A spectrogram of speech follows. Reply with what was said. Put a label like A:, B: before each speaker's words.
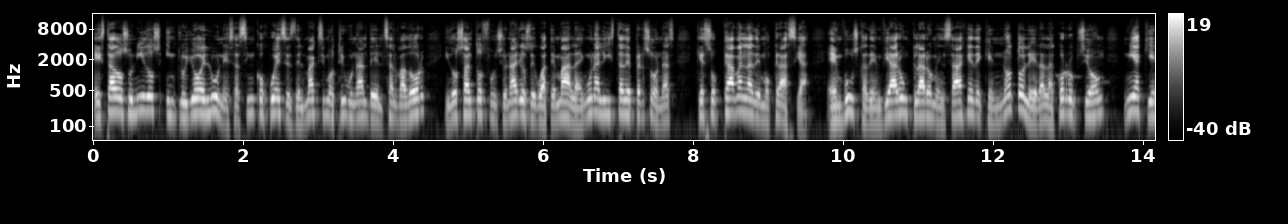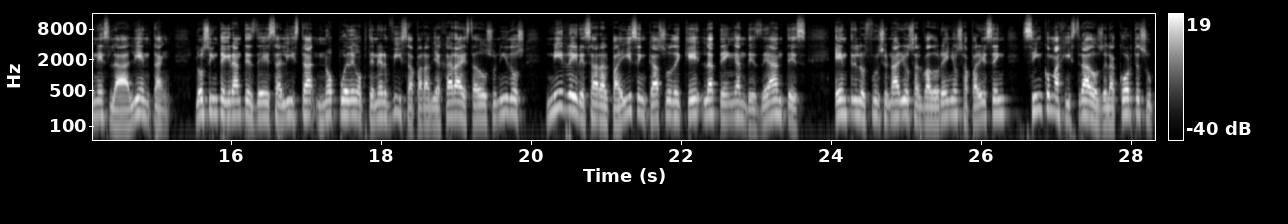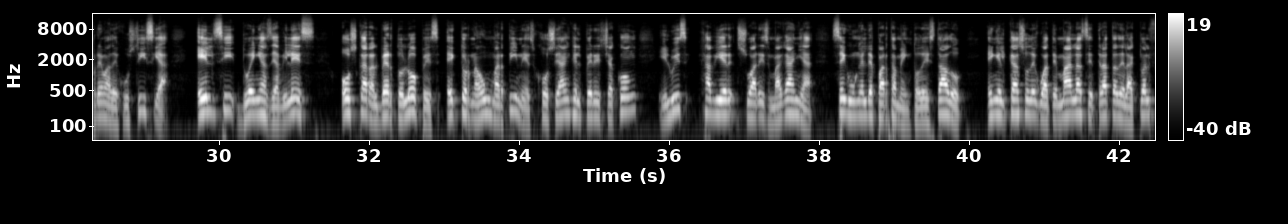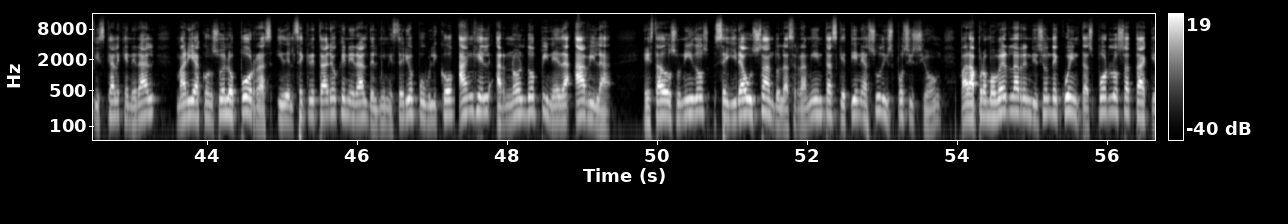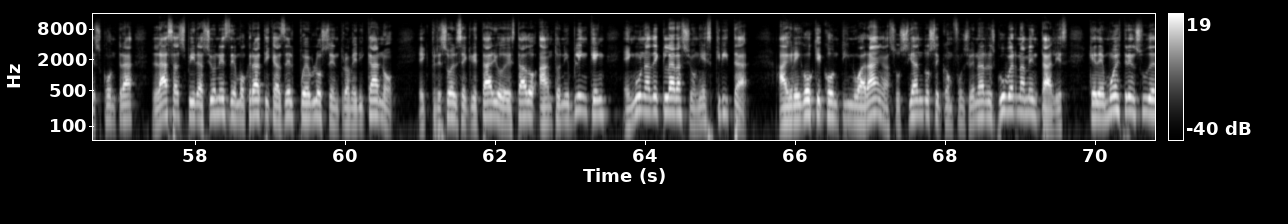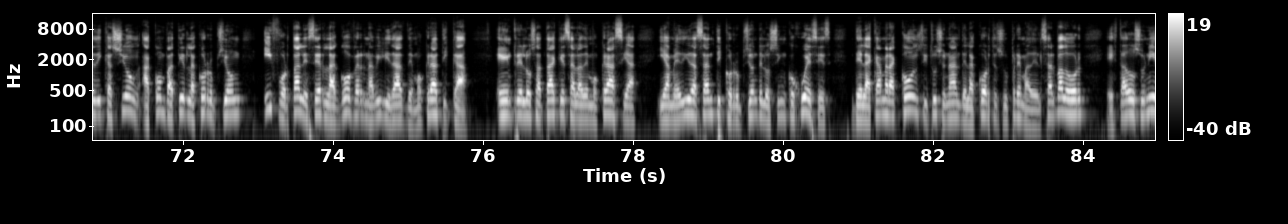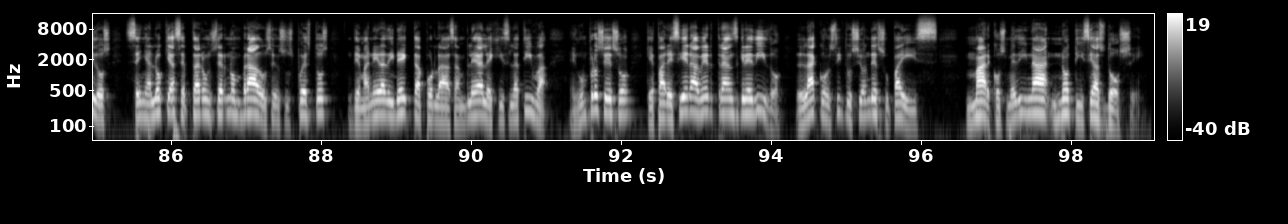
A: Estados Unidos incluyó el lunes a cinco jueces del máximo tribunal de El Salvador y dos altos funcionarios de Guatemala en una lista de personas que socavan la democracia en busca de enviar un claro mensaje de que no tolera la corrupción ni a quienes la alientan. Los integrantes de esa lista no pueden obtener visa para viajar a Estados Unidos ni regresar al país en caso de que la tengan desde antes. Entre los funcionarios salvadoreños aparecen cinco magistrados de la Corte Suprema de Justicia, Elsie Dueñas de Avilés, Óscar Alberto López, Héctor Naún Martínez, José Ángel Pérez Chacón y Luis Javier Suárez Magaña, según el Departamento de Estado. En el caso de Guatemala se trata del actual fiscal general María Consuelo Porras y del secretario general del Ministerio Público Ángel Arnoldo Pineda Ávila. Estados Unidos seguirá usando las herramientas que tiene a su disposición para promover la rendición de cuentas por los ataques contra las aspiraciones democráticas del pueblo centroamericano, expresó el secretario de Estado Anthony Blinken en una declaración escrita. Agregó que continuarán asociándose con funcionarios gubernamentales que demuestren su dedicación a combatir la corrupción y fortalecer la gobernabilidad democrática entre los ataques a la democracia y a medidas anticorrupción de los cinco jueces de la Cámara Constitucional de la Corte Suprema de El Salvador, Estados Unidos señaló que aceptaron ser nombrados en sus puestos de manera directa por la Asamblea Legislativa, en un proceso que pareciera haber transgredido la constitución de su país. Marcos Medina, Noticias 12.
